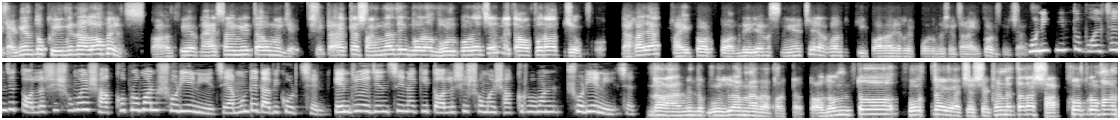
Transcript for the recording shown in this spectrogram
এটা কিন্তু ক্রিমিনাল অফেন্স ভারতীয় ন্যায় সংহিতা অনুযায়ী। সেটা একটা সাংঘাতিক বড় ভুল করেছেন, এটা অপরাধযোগ্য। দেখা যাক, হাইকোর্ট কনভিজেন্স নিয়েছে, এখন কি করা যাবে করবে সেটা হাইকোর্ট বিচার উনি কিন্তু বলছেন যে তল্লাশির সময় সাক্ষ্য প্রমাণ সরিয়ে নিয়েছে এমনটাই দাবি করছেন। কেন্দ্রীয় এজেন্সি নাকি তল্লাশির সময় সাক্ষ্য প্রমাণ সরিয়ে নিয়েছেন? না আমি তো বুঝলাম না ব্যাপারটা। তদন্ত করতে গেছে সেখানে তারা সাক্ষ্য প্রমাণ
